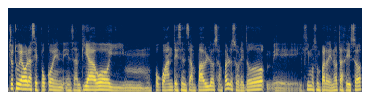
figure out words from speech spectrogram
yo estuve ahora hace poco en, en Santiago y mm, un poco antes en San Pablo. San Pablo, sobre todo, eh, hicimos un par de notas de eso.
